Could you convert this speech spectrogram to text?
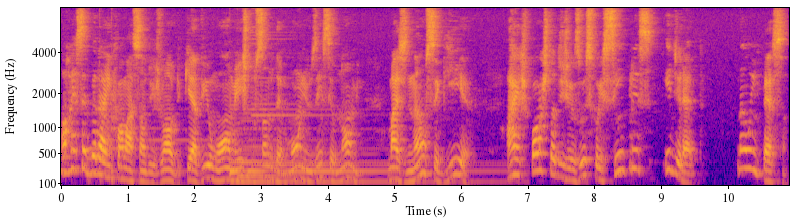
Ao receber a informação de João de que havia um homem expulsando demônios em seu nome, mas não seguia, a resposta de Jesus foi simples e direta: Não o impeçam.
